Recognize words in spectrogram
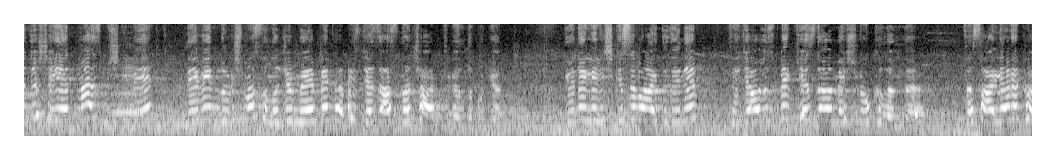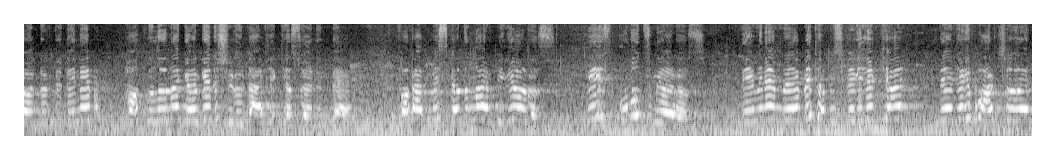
onca şey yetmezmiş gibi Nevin duruşma sonucu müebbet hapis cezasına çarptırıldı bugün. Gönül ilişkisi vardı denip tecavüz bir kez daha meşru kılındı. Tasarlayarak öldürdü denip haklılığına gölge düşürüldü erkek yasa önünde. Fakat biz kadınlar biliyoruz, biz unutmuyoruz. Nevin'e müebbet hapis verilirken nevleri parçalara,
